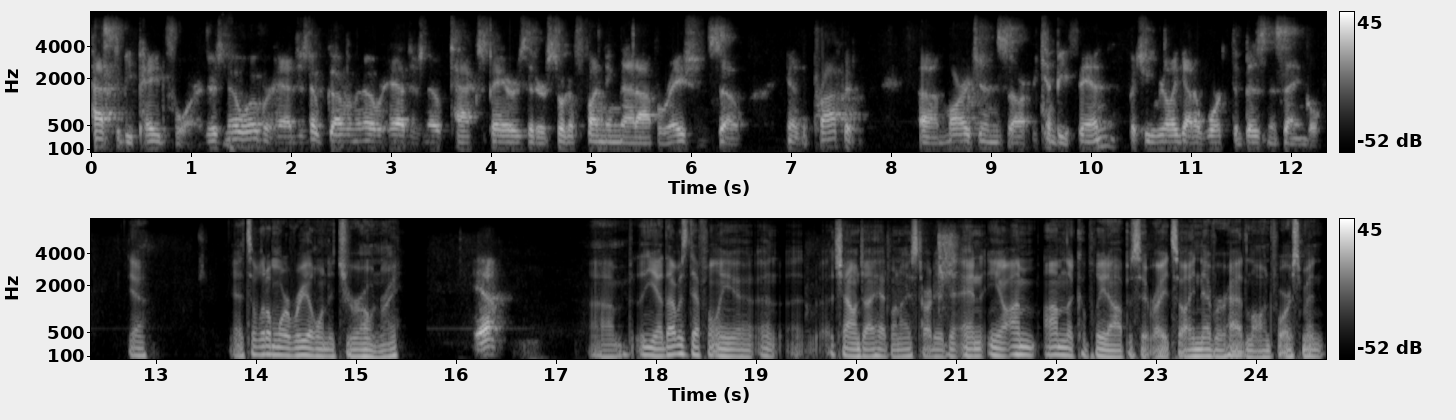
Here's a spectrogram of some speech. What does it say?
has to be paid for. There's no overhead, there's no government overhead, there's no taxpayers that are sort of funding that operation. So, you know, the profit uh, margins are can be thin, but you really got to work the business angle. Yeah. yeah, it's a little more real when it's your own, right? Yeah. Um, yeah, that was definitely a, a, a, challenge I had when I started, and you know, I'm I'm the complete opposite, right? So I never had law enforcement.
